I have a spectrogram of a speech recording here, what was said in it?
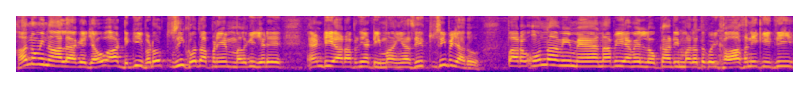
ਸਾਨੂੰ ਵੀ ਨਾਲ ਲੈ ਕੇ ਜਾਓ ਆ ਡਿੱਗੀ ਫੜੋ ਤੁਸੀਂ ਖੁਦ ਆਪਣੇ ਮਤਲਬ ਕਿ ਜਿਹੜੇ ਐਨਡੀਆਰਐਫ ਦੀਆਂ ਟੀਮਾਂ ਆਈਆਂ ਸੀ ਤੁਸੀਂ ਪਹੁੰਚਾ ਦਿਓ। ਪਰ ਉਹਨਾਂ ਵੀ ਮੈਂ ਨਾ ਵੀ ਐਵੇਂ ਲੋਕਾਂ ਦੀ ਮਦਦ ਕੋਈ ਖਾਸ ਨਹੀਂ ਕੀਤੀ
